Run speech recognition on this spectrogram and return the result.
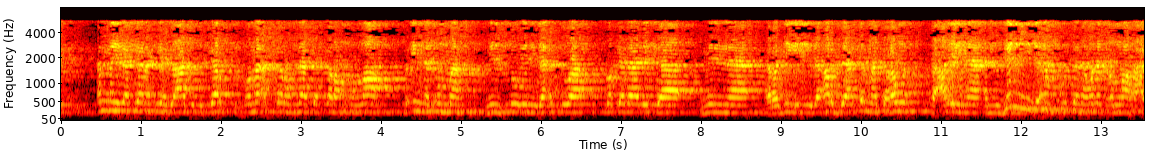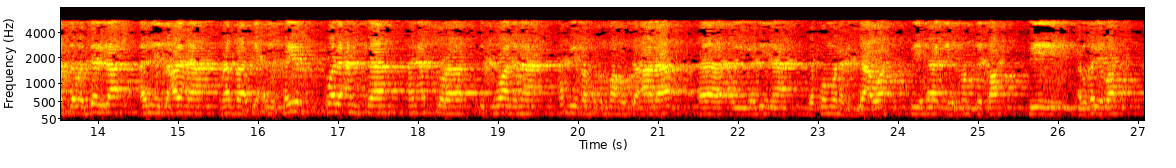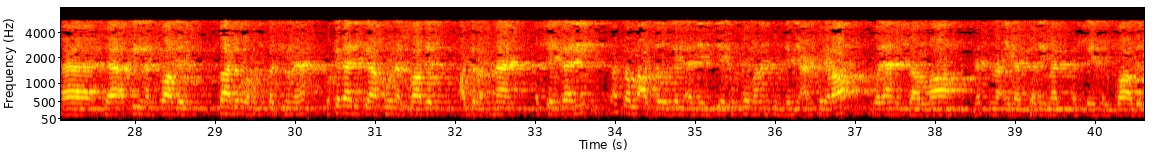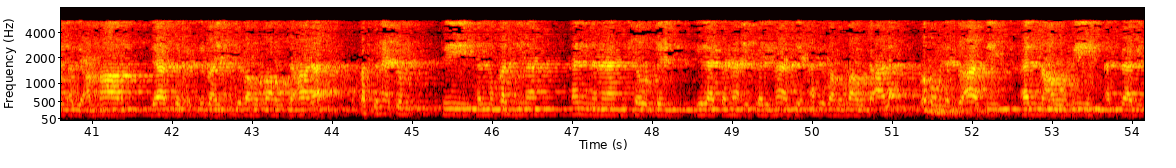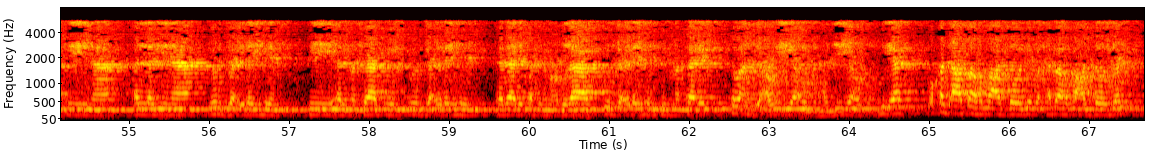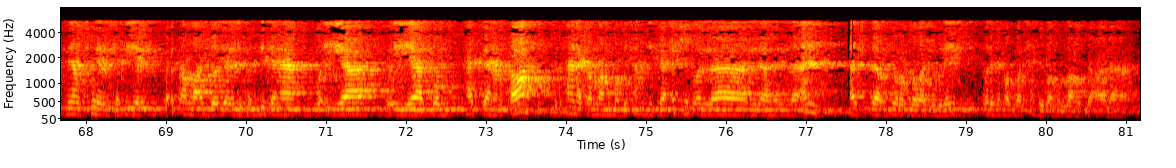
أما إذا كان فيها دعاة للشر وما أكثرهم لا كثرهم الله فإن الأمة من سوء إلى أسوأ وكذلك من رديء إلى أردى كما ترون فعلينا أن نجند أنفسنا وندعو الله عز وجل أن يجعلنا مفاتيح للخير ولا أنسى أن أشكر إخواننا حفظهم الله تعالى آه الذين يقومون بالدعوة في هذه المنطقة في الغيرة آه كأخينا الفاضل صابر وهو مقدمنا وكذلك أخونا الفاضل عبد الرحمن الشيباني. أسأل الله عز وجل أن يجزيكم أيضا أنتم جميعا خيرا. والآن إن شاء الله نسمع إلى كلمة الشيخ الفاضل أبي عمار ياسر الدبعي حفظه الله تعالى. وقد سمعتم في المقدمة أننا بشوق إلى سماع كلمات حفظه الله تعالى وهو من الدعاة المعروفين الثابتين الذين يرجع إليهم في المشاكل يرجع إليهم كذلك في المعضلات يرجع إليهم في المسائل سواء دعوية أو منهجية أو فقهية. وقد أعطاه الله عز وجل وحباه الله عز وجل من الخير الكثير فأسأل الله عز وجل أن يثبتنا وإياه وإياكم حتى نلقاه. سبحانك اللهم وبحمدك أشهد أن لا إله إلا أنت أستغفرك وأتوب إليك ولتفضل حفظه الله تعالى.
